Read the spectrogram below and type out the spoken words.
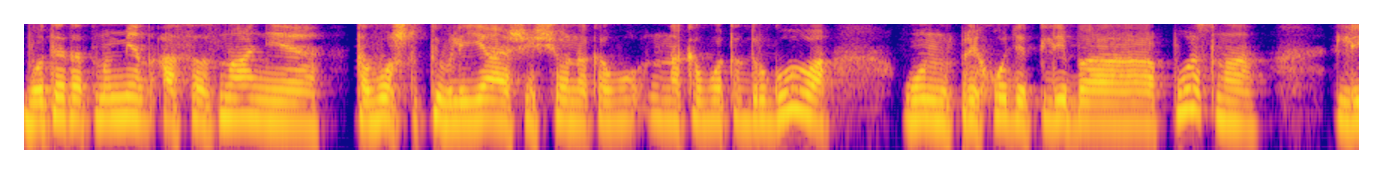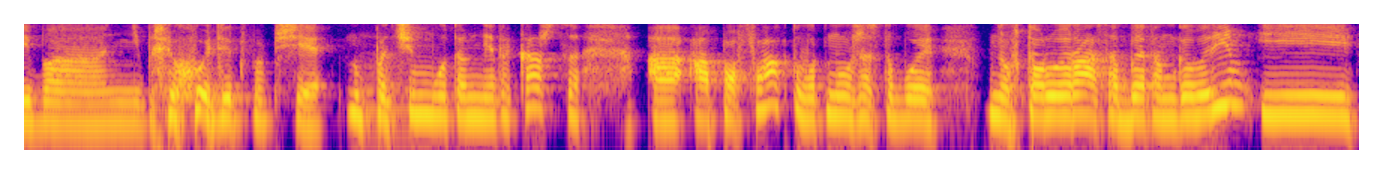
вот этот момент осознания того, что ты влияешь еще на, кого, на кого-то другого, он приходит либо поздно, либо не приходит вообще. Ну, почему-то мне так кажется. А, а по факту, вот мы уже с тобой ну, второй раз об этом говорим, и,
